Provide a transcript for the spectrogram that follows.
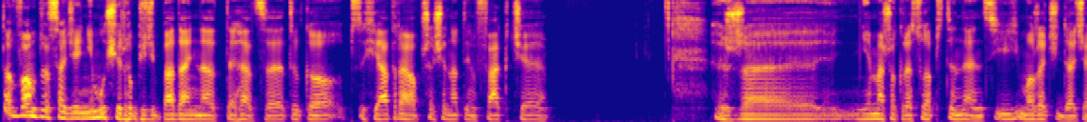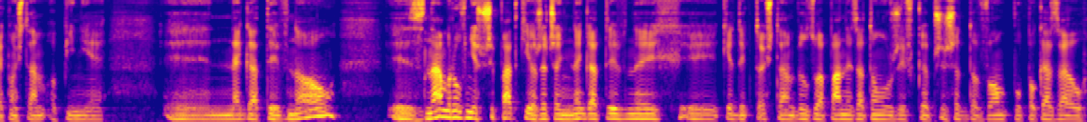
to WOMP w zasadzie nie musi robić badań na THC, tylko psychiatra oprze się na tym fakcie, że nie masz okresu abstynencji, może Ci dać jakąś tam opinię y, negatywną. Y, znam również przypadki orzeczeń negatywnych, kiedy ktoś tam był złapany za tą używkę, przyszedł do WOMP-u, pokazał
